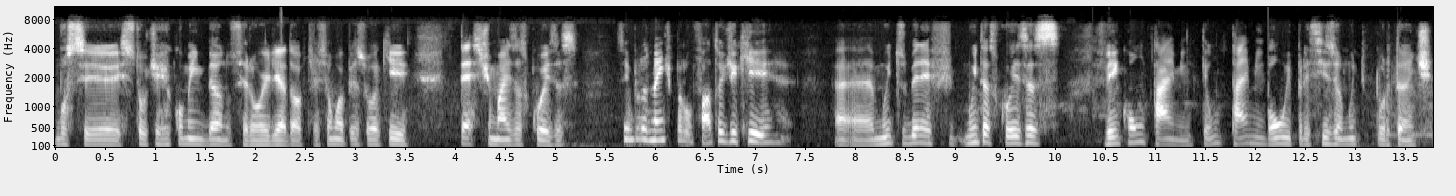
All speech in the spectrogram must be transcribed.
você estou te recomendando ser um early adopter, ser uma pessoa que teste mais as coisas? Simplesmente pelo fato de que é, muitos muitas coisas vêm com um timing. Ter um timing bom e preciso é muito importante.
